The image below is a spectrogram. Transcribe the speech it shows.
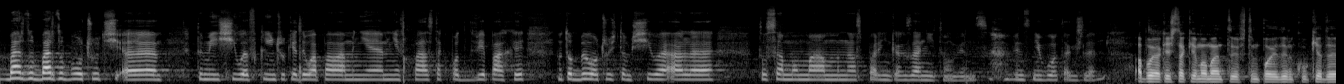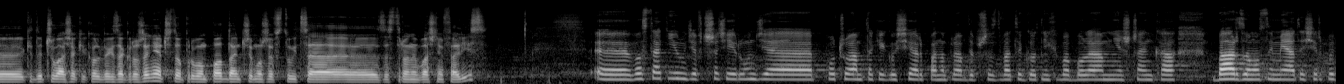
bardzo, bardzo było czuć e, tą jej siłę w klinczu, kiedy łapała mnie, mnie w pas, tak pod dwie pachy, no to było czuć tą siłę, ale to samo mam na sparingach z Anitą, więc, więc nie było tak źle. A były jakieś takie momenty w tym pojedynku, kiedy, kiedy czułaś jakiekolwiek zagrożenie, czy to próbą poddań, czy może w stójce e, ze strony właśnie Felis? E, W ostatniej rundzie, w trzeciej rundzie poczułam takiego sierpa, naprawdę przez dwa tygodnie chyba bolała mnie szczęka. Bardzo mocno miała te sierpy,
